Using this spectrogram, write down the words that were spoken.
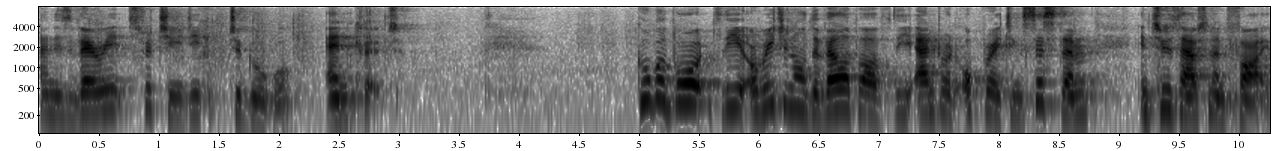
and is very strategic to Google, end quote. Google bought the original developer of the Android operating system in 2005,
